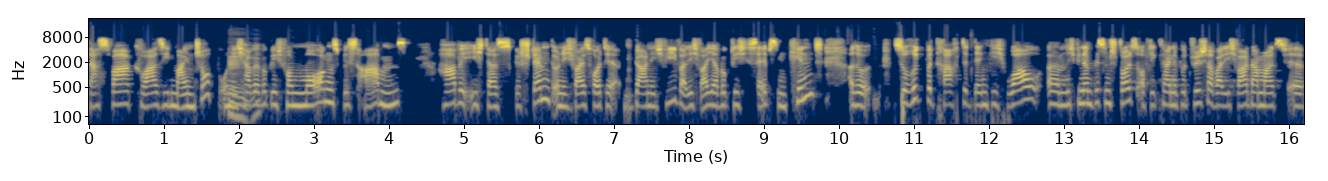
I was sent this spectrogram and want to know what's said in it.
das war quasi mein Job und ich Mhm. habe wirklich von morgens bis abends habe ich das gestemmt und ich weiß heute gar nicht wie, weil ich war ja wirklich selbst ein Kind. Also zurück betrachtet denke ich, wow, ähm, ich bin ein bisschen stolz auf die kleine Patricia, weil ich war damals äh,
